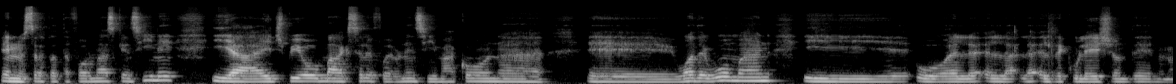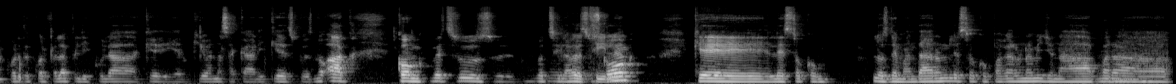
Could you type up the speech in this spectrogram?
en, nuestras plataformas que en cine? Y a HBO Max se le fueron encima con ah, eh, Wonder Woman y hubo el, el, la- el Reculation de, no me acuerdo cuál fue la película que dijeron que iban a sacar y que después no, ah, Kong versus eh, Godzilla versus Godzilla. Kong, que les tocó, los demandaron, les tocó pagar una millonada para,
